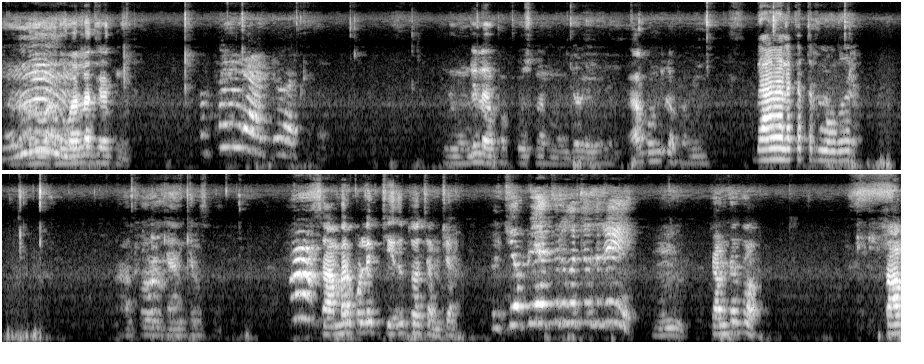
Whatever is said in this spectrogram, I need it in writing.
ಅದು ಅದು ಬರಲ್ಲ ಅಂತ ಹೇಳ್ತೀನಿ ಇದು ಉಂಡಿಲ್ಲಪ್ಪ ಕೂಸ್ ನನ್ನ ಮುಂಜಾನೆ ಯಾಕೆ ಉಂಡಿಲ್ಲಪ್ಪ ನೀ ಬ್ಯಾನ್ ಅಲ್ಲಕತ್ರ ನೋಡಿದ್ರೆ ಹಾಕೋದ್ರೆ ಕ್ಯಾನ್ ಕೆಲಸ ಸಾಂಬಾರ್ ಕೊಡ್ಲಿಕ್ಕೆ ಚೀದು ತೋ ಚಮಚ ಹ್ಞೂ ಚಮಚ ತೋ ಈಗ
